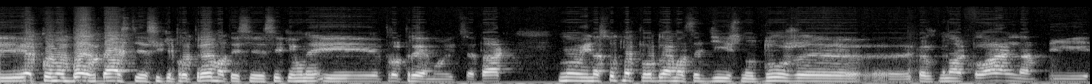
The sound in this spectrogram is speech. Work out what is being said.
як кому Бог дасть, скільки протриматися, скільки вони і протримуються. так. Ну і наступна проблема це дійсно дуже е, кажуть, вона актуальна і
